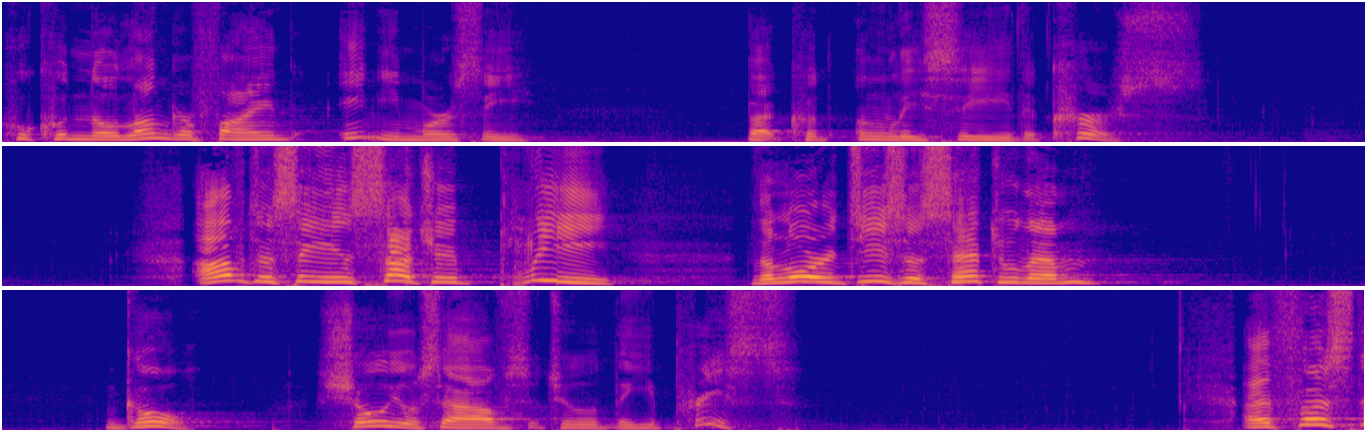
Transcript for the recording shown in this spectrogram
who could no longer find any mercy, but could only see the curse. After seeing such a plea, the Lord Jesus said to them, Go, show yourselves to the priests. At first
